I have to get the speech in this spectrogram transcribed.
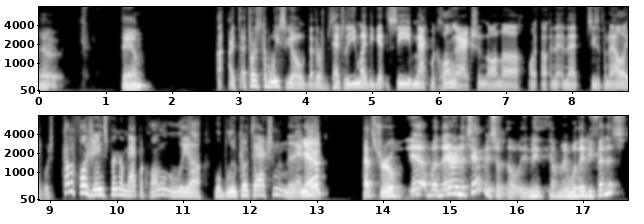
Yeah. yeah. Damn. I, I told you a couple weeks ago that there was potential that you might get to see Mac McClung action on uh on, uh, in, in, that season finale, which kind of fun. Jaden Springer, Mac McClung, little, uh, little blue coats action in the NBA. Yeah, that's true. Yeah, but they're in the championship though. I mean, I mean, will they be finished?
